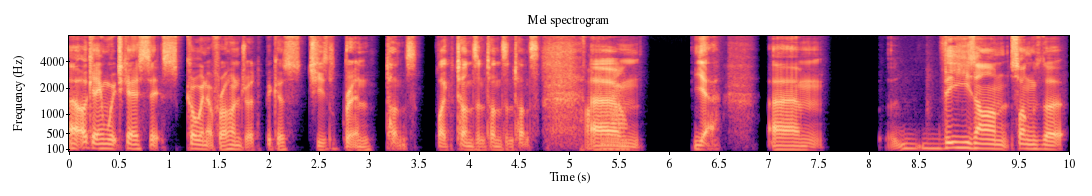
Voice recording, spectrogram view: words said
Uh, okay, in which case it's going up for hundred because she's written tons, like tons and tons and tons. Um, yeah. Um, these aren't songs that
